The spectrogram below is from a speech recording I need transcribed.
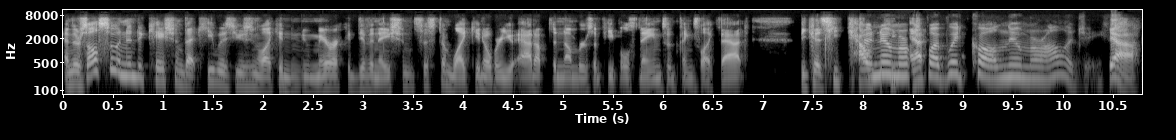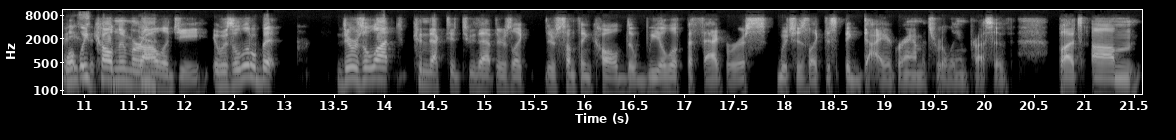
And there's also an indication that he was using like a numeric divination system, like you know where you add up the numbers of people's names and things like that because he counted numer- what we'd call numerology. Yeah, basically. what we'd call numerology. Yeah. It was a little bit there was a lot connected to that. There's like there's something called the wheel of Pythagoras, which is like this big diagram. It's really impressive, but um,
